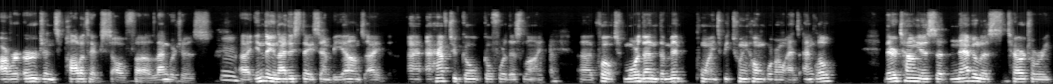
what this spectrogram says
our urgent politics of uh, languages mm. uh, in the United States and beyond, I, I, I have to go, go for this line. Uh, quote, more than the midpoint between homegrown and Anglo, their tongue is a nebulous territory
